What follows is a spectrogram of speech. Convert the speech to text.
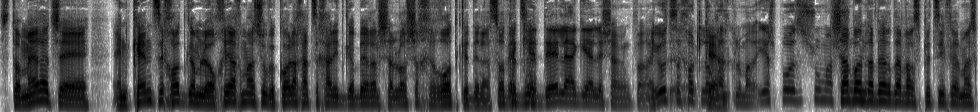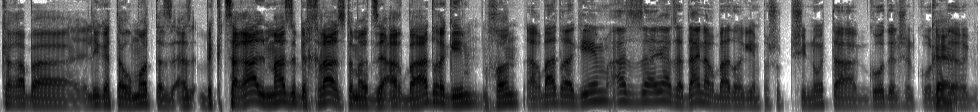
זאת אומרת שהן כן צריכות גם להוכיח משהו, וכל אחת צריכה להתגבר על שלוש אחרות כדי לעשות את זה. וכדי להגיע לשם הם כבר היו צריכות כן. להוכיח, כלומר, יש פה איזשהו משהו... עכשיו בוא. נדבר דבר ספציפי על מה שקרה בליגת האומות, אז, אז בקצרה על מה זה בכלל, זאת אומרת זה ארבעה דרגים, נכון? ארבעה דרגים, אז זה היה, זה עדיין ארבעה דרגים, פשוט שינו את הגודל של כל כן. דרג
